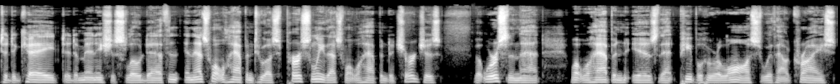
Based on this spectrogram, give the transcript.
to decay, to diminish, a slow death. And, and that's what will happen to us personally. That's what will happen to churches. But worse than that, what will happen is that people who are lost without Christ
